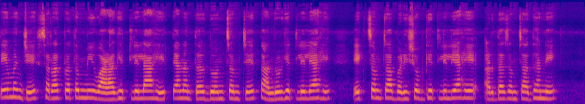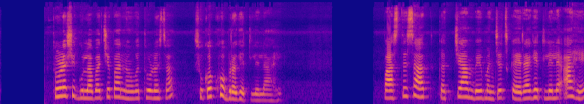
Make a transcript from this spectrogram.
ते म्हणजे सर्वात प्रथम मी वाळा घेतलेला आहे. त्यानंतर दोन चमचे तांदूळ घेतलेले आहे. एक चमचा बडीशोप घेतलेली आहे. अर्धा चमचा धने थोडेसे गुलाबाचे पानं व थोडंसं सुकं खोबरं घेतलेलं आहे. पाच ते सात कच्चे आंबे म्हणजेच कैऱ्या घेतलेल्या आहे.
